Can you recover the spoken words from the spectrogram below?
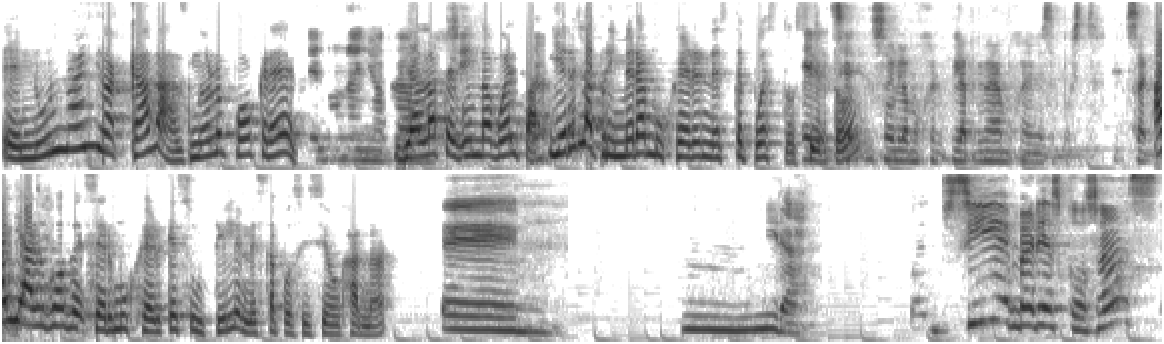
En un año acabas, no lo puedo creer. En un año acabo. Ya la segunda vuelta. Y eres la primera mujer en este puesto, ¿cierto? Sí, soy la, mujer, la primera mujer en este puesto. ¿Hay algo de ser mujer que es útil en esta posición, Hanna? Eh, mira, sí en varias cosas.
